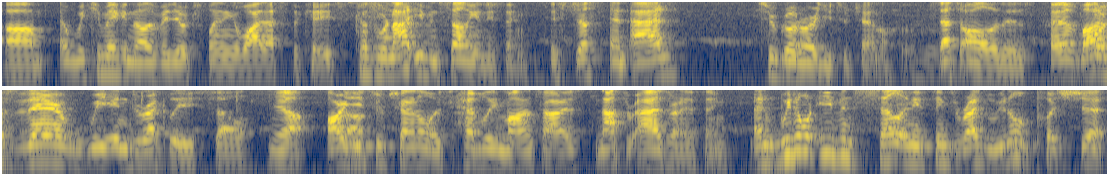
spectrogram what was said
Um, and we can make another video explaining why that's the case because we're not even selling anything. It's just an ad to go to our YouTube channel. That's all it is. And of But- course, there we indirectly sell. yeah, our Stuff. YouTube channel is heavily monetized, not through ads or anything. And we don't even sell anything directly. We don't push shit.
